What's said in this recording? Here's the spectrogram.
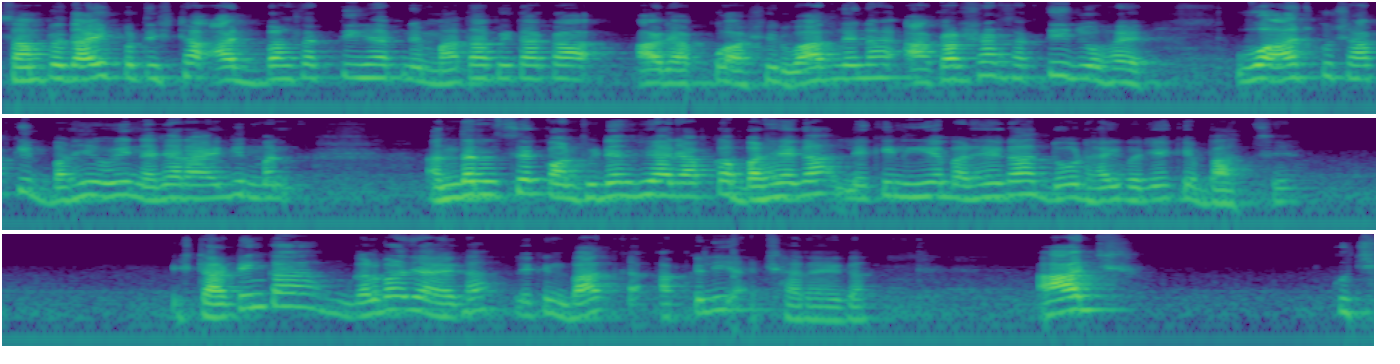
सांप्रदायिक प्रतिष्ठा आज बढ़ सकती है, अपने माता पिता का आज आपको आशीर्वाद लेना है। आकर्षण शक्ति जो है, वो आज कुछ आपकी बढ़ी हुई नज़र आएगी। मन, अंदर से कॉन्फिडेंस भी आज आपका बढ़ेगा, लेकिन ये बढ़ेगा दो ढाई बजे के बाद से। स्टार्टिंग का गड़बड़ जाएगा, लेकिन बाद का आपके लिए अच्छा रहेगा। आज कुछ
